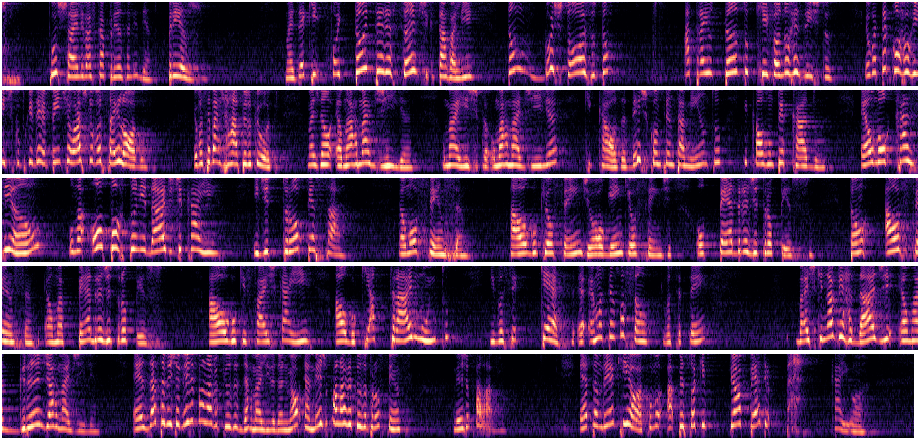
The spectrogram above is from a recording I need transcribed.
puxar, ele vai ficar preso ali dentro. Preso. Mas é que foi tão interessante que estava ali, tão gostoso, tão. atraiu tanto que falou: não resisto. Eu até corro o risco, porque de repente eu acho que eu vou sair logo. Eu vou ser mais rápido que o outro. Mas não, é uma armadilha, uma isca, uma armadilha que causa descontentamento e causa um pecado. É uma ocasião, uma oportunidade de cair e de tropeçar. É uma ofensa. Algo que ofende, ou alguém que ofende, ou pedra de tropeço. Então, a ofensa é uma pedra de tropeço, algo que faz cair, algo que atrai muito e você quer, é, é uma tentação que você tem, mas que na verdade é uma grande armadilha. É exatamente a mesma palavra que usa de armadilha do animal, é a mesma palavra que usa para ofensa. Mesma palavra. É também aqui, ó, como a pessoa que tem uma pedra, pá, caiu, ó.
